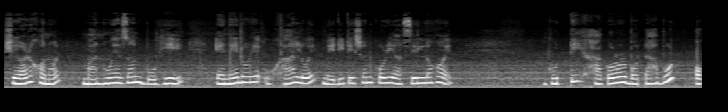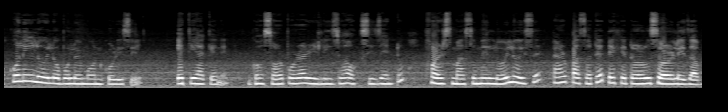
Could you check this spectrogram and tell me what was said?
চেয়াৰখনত মানুহ এজন বহি এনেদৰে উশাহ লৈ মেডিটেশ্যন কৰি আছিল নহয়। গোটেই সাগৰৰ বতাহবোৰ অকলেই লৈ ল'বলৈ মন কৰিছিল। এতিয়া কেনে? গছৰ পৰা ৰিলিজ হোৱা অক্সিজেনটো ফাৰ্ষ্ট মাছুমে লৈ লৈছে তাৰ পাছতে তেখেতৰ ওচৰলৈ যাব।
